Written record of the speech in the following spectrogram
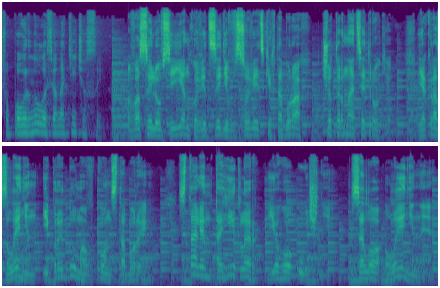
щоб повернулося на ті часи. Василь Овсієнко відсидів в совєтських таборах 14 років. Якраз Ленін і придумав концтабори. Сталін та Гітлер його учні. Село Леніне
